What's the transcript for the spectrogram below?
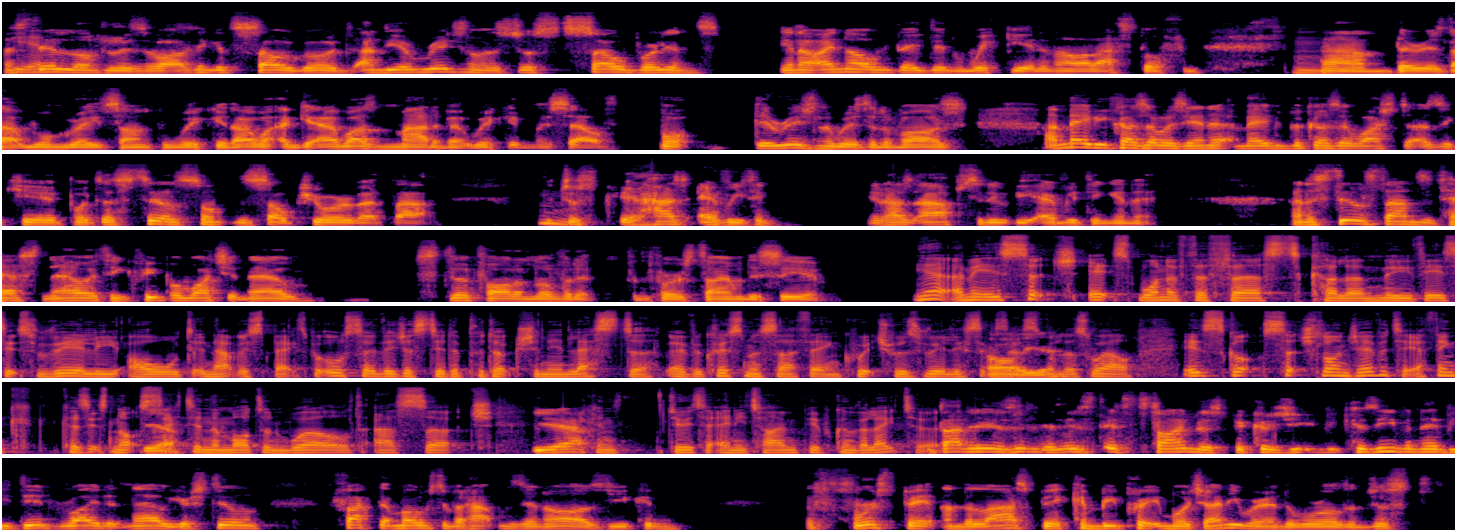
I yeah. still love The Wizard of Oz. I think it's so good, and the original is just so brilliant. You know, I know they did Wicked and all that stuff, and hmm. um, there is that one great song from Wicked. I, I wasn't mad about Wicked myself, but the original Wizard of Oz, and maybe because I was in it, maybe because I watched it as a kid, but there's still something so pure about that. It hmm. just it has everything. It has absolutely everything in it, and it still stands the test now. I think people watch it now, still fall in love with it for the first time when they see it. Yeah, I mean, it's such it's one of the first color movies. It's really old in that respect, but also they just did a production in Leicester over Christmas, I think, which was really successful oh, yeah. as well. It's got such longevity, I think, because it's not yeah. set in the modern world as such. Yeah, you can do it at any time. People can relate to it. That is, it is. It's timeless because you, because even if you did write it now, you're still the fact that most of it happens in Oz. You can the first bit and the last bit can be pretty much anywhere in the world and just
